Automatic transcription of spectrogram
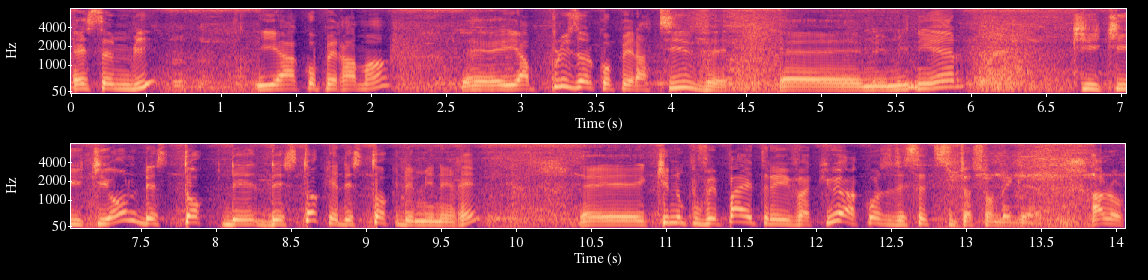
SMB. Il y a Coopérama, il y a plusieurs coopératives minières qui ont des stocks, des, des stocks et des stocks de minéraux qui ne pouvaient pas être évacués à cause de cette situation de guerre. Alors,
